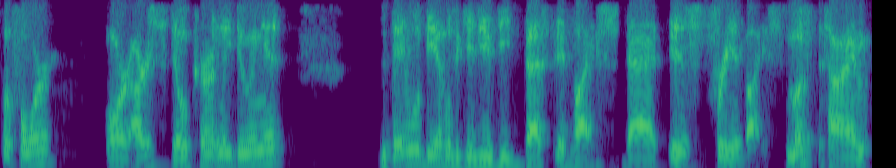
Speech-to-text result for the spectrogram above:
before or are still currently doing it. They will be able to give you the best advice that is free advice. Most of the time,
